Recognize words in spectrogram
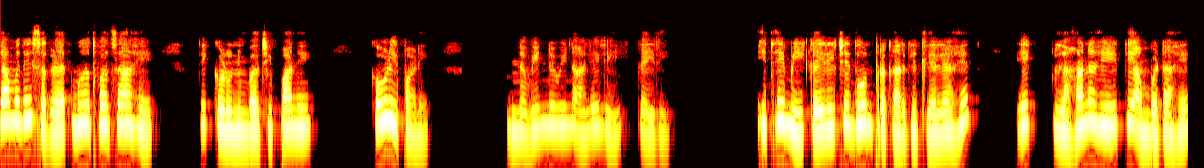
यामध्ये सगळ्यात महत्वाचं आहे ते कडुनिंबाची पाने, कवळी पाने, नवीन नवीन आलेली कैरी. इथे मी कैरीचे दोन प्रकार घेतलेले आहेत. एक लहान आहे ती आंबट आहे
